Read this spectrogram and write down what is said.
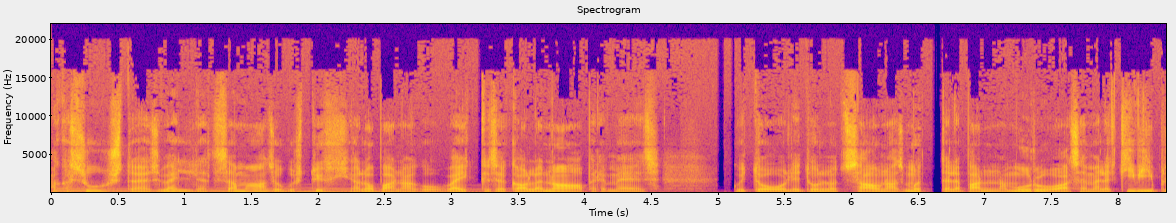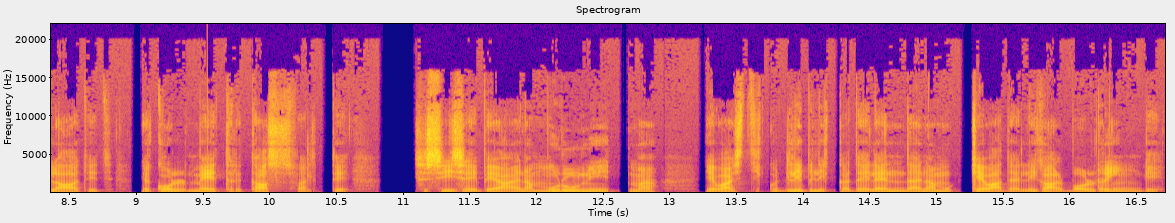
aga suust ajas välja samasugust tühja loba nagu väikese Kalle naabrimees kui too oli tulnud saunas mõttele panna muru asemele kiviplaadid ja kolm meetrit asfalti, sest siis ei pea enam muru niitma ja vastikud liblikad ei lenda enam kevadel igal pool ringi.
